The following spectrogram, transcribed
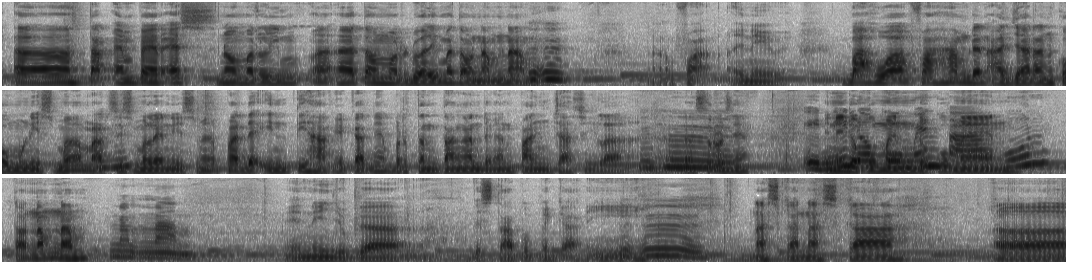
eh, TAP MPRS nomor 5 eh, nomor 25 tahun 66. Nah, fa- ini bahwa faham dan ajaran komunisme, Marxisme-Leninisme pada inti hakikatnya bertentangan dengan Pancasila ya, dan seterusnya. Ini dokumen dokumen-dokumen tahun tahun 66. 66. Ini juga Gestapo PKI. Hmm. Naskah-naskah eh,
